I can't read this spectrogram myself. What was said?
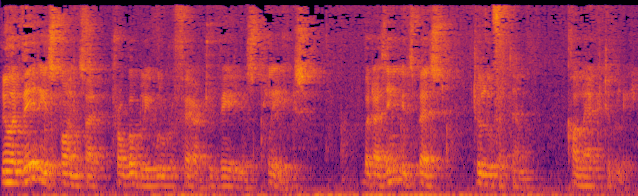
Now, at various points, I probably will refer to various plagues, but I think it's best to look at them collectively.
